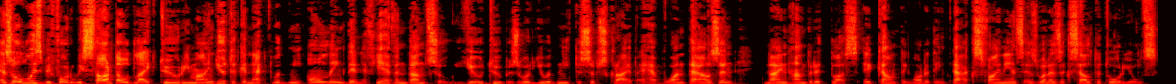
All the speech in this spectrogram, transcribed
As always, before we start, I would like to remind you to connect with me on LinkedIn if you haven't done so. YouTube is where you would need to subscribe. I have 1,900 plus accounting, auditing, tax, finance, as well as Excel tutorials.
